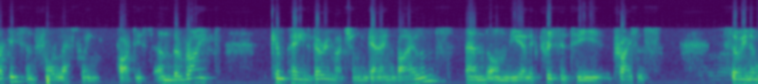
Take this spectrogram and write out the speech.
parties and four left wing parties. And the right campaigned very much on gang violence and on the electricity prices. So, in a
